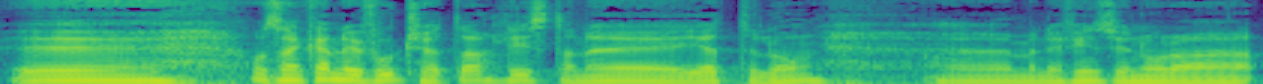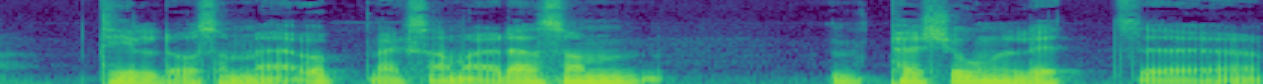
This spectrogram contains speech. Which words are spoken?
Eh, och sen kan det fortsätta. Listan är jättelång. Eh, men det finns ju några till då som är uppmärksammade. Den som personligt, eh,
